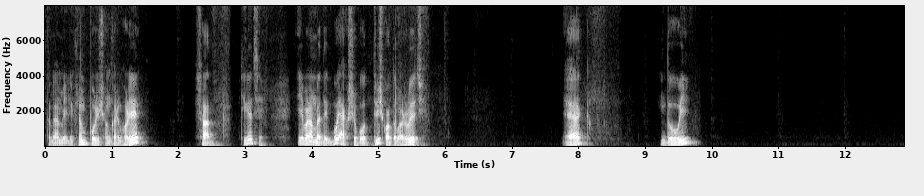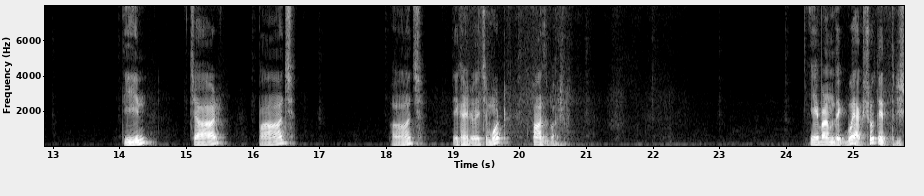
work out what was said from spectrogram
তাহলে আমি লিখলাম পরিসংখ্যার ঘরে সাত, ঠিক আছে? এবার আমরা দেখব একশো বত্রিশ কতবার রয়েছে। এক, দুই, তিন, চার, পাঁচ পাঁচ এখানে রয়েছে মোট পাঁচবার। এবার আমরা দেখব একশো তেত্রিশ।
